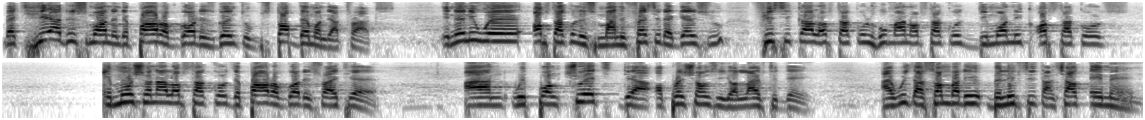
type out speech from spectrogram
But here this morning, the power of God is going to stop them on their tracks. In any way, obstacle is manifested against you physical obstacle, human obstacle, demonic obstacles, emotional obstacles. The power of God is right here. And we punctuate their operations in your life today. I wish that somebody believes it and shout amen.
